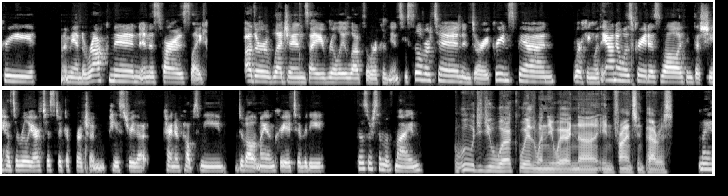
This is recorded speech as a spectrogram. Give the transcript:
Cree, Amanda Rockman, and as far as like other legends, I really love the work of Nancy Silverton and Dorie Greenspan. Working with Anna was great as well. I think that she has a really artistic approach on pastry that kind of helps me develop my own creativity. Those are some of mine. Who did you work with when you were in uh, in France, in Paris? my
